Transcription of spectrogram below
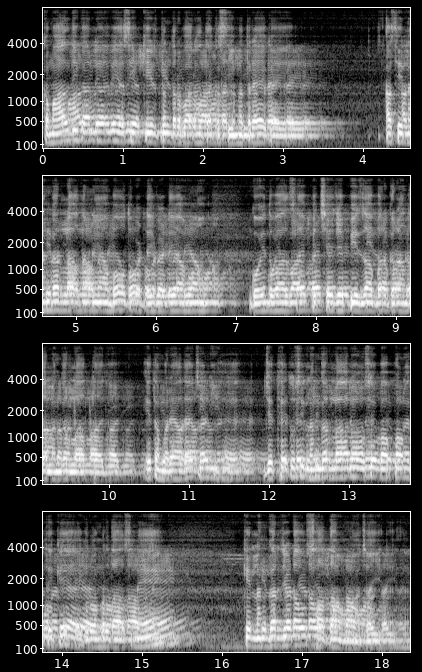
ਕਮਾਲ ਦੀ ਗੱਲ ਇਹ ਹੈ ਵੀ ਅਸੀਂ ਕੀਰਤਨ ਦਰਬਾਰਾਂ ਤੱਕ ਸੀਮਤ ਰਹਿ ਗਏ। ਅਸੀਂ ਲੰਗਰ ਲਾ ਦਿੰਦੇ ਆ ਬਹੁਤ ਵੱਡੇ ਵੱਡੇ ਆ ਹੁਣ। ਗੋਇੰਦਵਾਲ ਸਾਹਿਬ ਪਿੱਛੇ ਜੇ ਪੀਜ਼ਾ 버ਗਰਾਂ ਦਾ ਲੰਗਰ ਲਾਤਾ ਜੀ। ਇਹ ਤਾਂ ਮਰਿਆਦਾ ਚ ਨਹੀਂ ਹੈ। ਜਿੱਥੇ ਤੁਸੀਂ ਲੰਗਰ ਲਾ ਰਹੇ ਹੋ, ਉਸੇ ਬਾਪੂ ਨੇ ਤੇ ਕਿਹਾ ਹੈ, ਗੁਰੂ ਅਮਰਦਾਸ ਨੇ ਕਿ ਲੰਗਰ ਜਿਹੜਾ ਉਹ ਸਾਦਾ ਹੋਣਾ ਚਾਹੀਦਾ ਹੈ।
